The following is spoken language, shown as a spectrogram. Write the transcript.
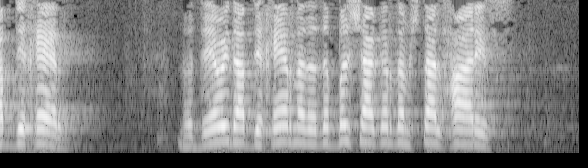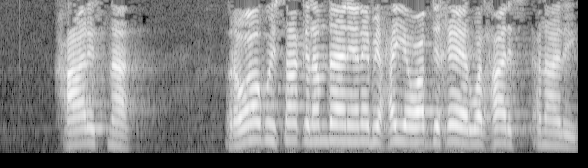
عبد خیر نو دیوی د عبد خیر نه د بل شاګردم شته الحارث حارث نه رواه ابو اسحاق الهمداني عن ابي حي وعبد خير والحارث عن علي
